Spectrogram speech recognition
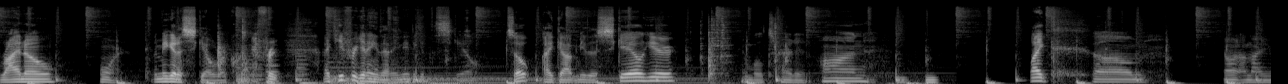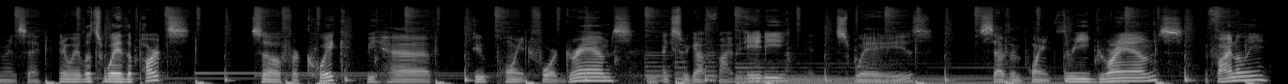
Rhino horn. Let me get a scale real quick. I, keep forgetting that I need to get the scale. So I got me the scale here and we'll turn it on. Like, um, no, I'm not even gonna say. Anyway, let's weigh the parts. So for Quake, we have 2.4 grams. Next we got 580 and this weighs 7.3 grams. And finally,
